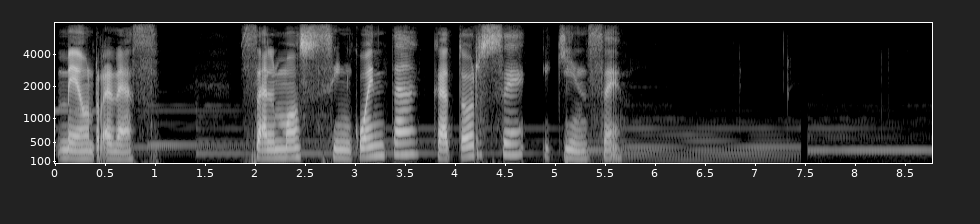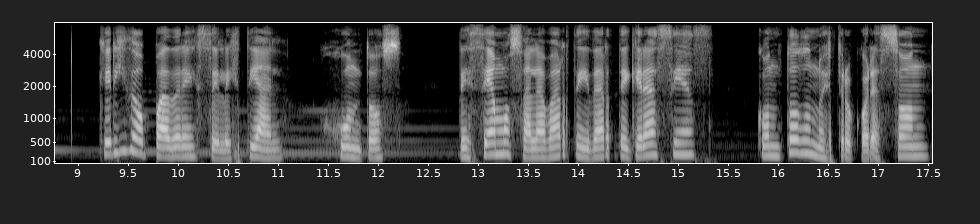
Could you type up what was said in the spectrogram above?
me honrarás. Salmos 50, 14 y 15. Querido Padre Celestial, juntos deseamos alabarte y darte gracias con todo nuestro corazón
